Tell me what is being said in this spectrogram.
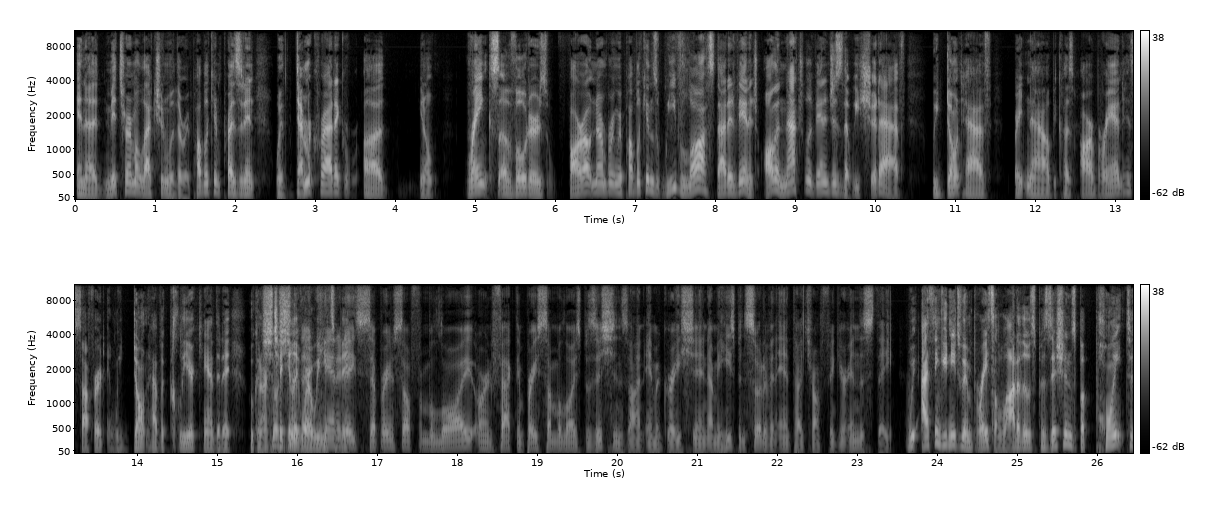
in a midterm election with a Republican president with Democratic, uh, you know, ranks of voters far outnumbering Republicans, we've lost that advantage. All the natural advantages that we should have, we don't have right now because our brand has suffered and we don't have a clear candidate who can So articulate where we need to candidate be. separate himself from Malloy, or in fact embrace some of Malloy's positions on immigration? I mean, he's been sort of an anti-Trump figure in the state. We, I think you need to embrace a lot of those positions, but point to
